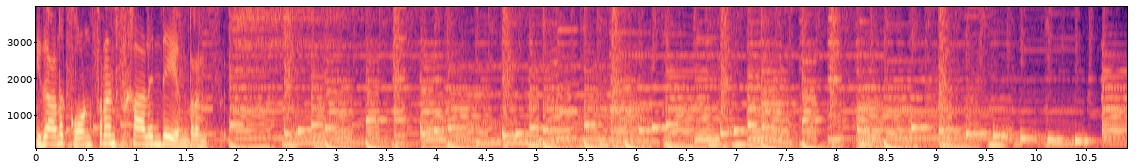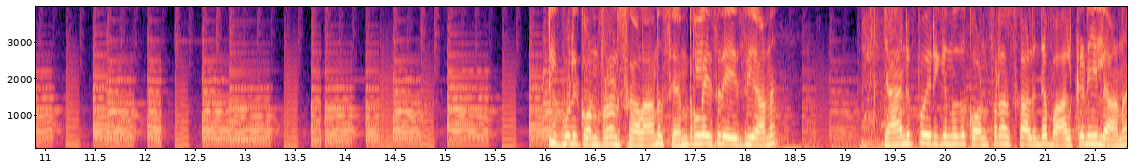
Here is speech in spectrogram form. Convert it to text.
ഇതാണ് കോൺഫറൻസ് ഹാളിന്റെ എൻട്രൻസ് അടിപൊളി കോൺഫറൻസ് ഹാളാണ് സെൻട്രലൈസ്ഡ് എ സി ആണ്. ഞാനിപ്പോൾ ഇരിക്കുന്നത് കോൺഫറൻസ് ഹാളിന്റെ ബാൽക്കണിയിലാണ്.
